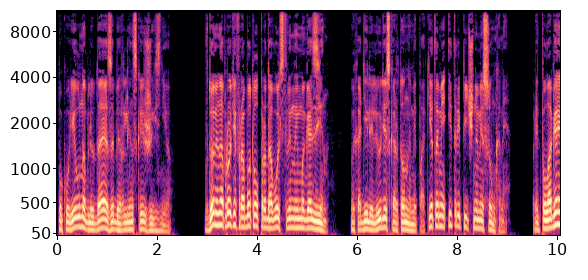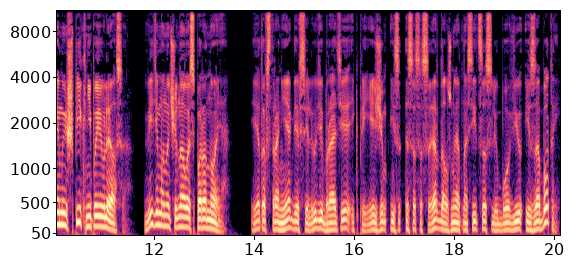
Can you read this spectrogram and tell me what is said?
покурил, наблюдая за берлинской жизнью. В доме напротив работал продовольственный магазин. Выходили люди с картонными пакетами и тряпичными сумками. Предполагаемый шпик не появлялся. Видимо, начиналась паранойя. И это в стране, где все люди братья и к приезжим из СССР должны относиться с любовью и заботой.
